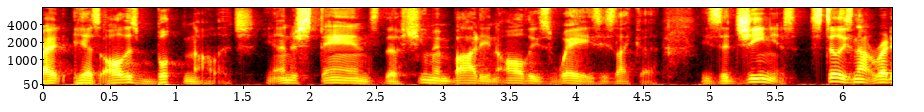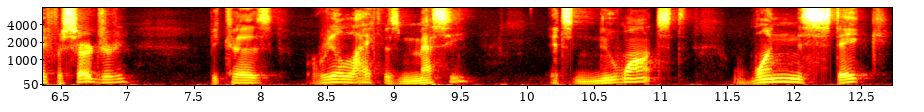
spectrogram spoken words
right? He has all this book knowledge. He understands the human body in all these ways. He's like a he's a genius. Still, he's not ready for surgery because real life is messy, it's nuanced. One mistake,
